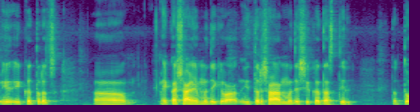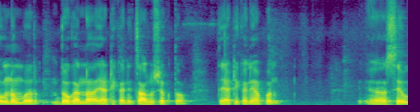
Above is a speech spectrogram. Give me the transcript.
ए एकत्रच एका शाळेमध्ये किंवा इतर शाळांमध्ये शिकत असतील तर तो नंबर दोघांना या ठिकाणी चालू शकतो. तर या ठिकाणी आपण सेव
